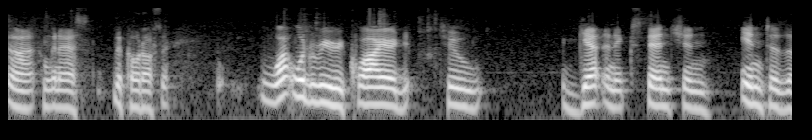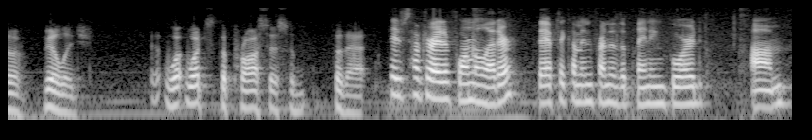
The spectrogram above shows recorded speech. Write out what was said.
uh, I'm going to ask the code officer, what would be required to get an extension into the village? What, what's the process of- for that? They just have to write a formal letter. They have to come in front of the planning board, um,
